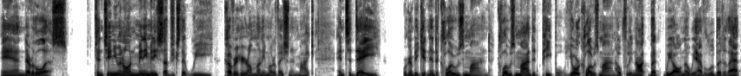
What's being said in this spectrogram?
And nevertheless, continuing on many, many subjects that we cover here on Money, Motivation, and Mike. And today, we're going to be getting into closed mind, closed minded people. Your closed mind, hopefully not, but we all know we have a little bit of that.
